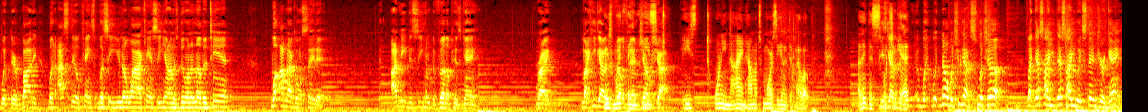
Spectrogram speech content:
with their body, but I still can't. But see, you know why I can't see Giannis doing another ten? Well, I'm not gonna say that. I need to see him develop his game, right? Like he got to develop that jump he's, shot. He's 29. How much more is he going to develop? I think this is He's what got you to get. but, but no, but you got to switch up. Like that's how you that's how you extend your game,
